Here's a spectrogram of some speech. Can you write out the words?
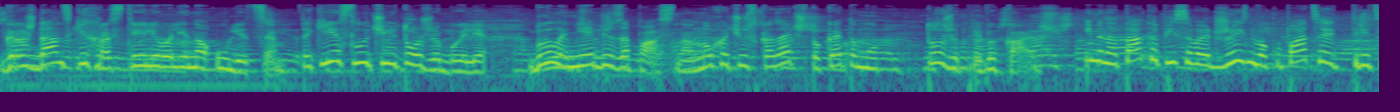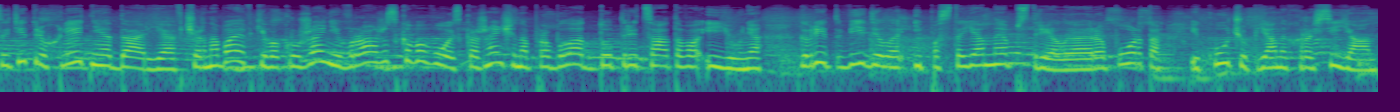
Гражданских расстреливали на улице. Такие случаи тоже были. Было небезопасно, но хочу сказать, что к этому тоже привыкаешь. Именно так описывает жизнь в оккупации 33-летняя Дарья. В Чернобаевке в окружении вражеского войска женщина пробыла до 30 июня. Говорит, видела и постоянные обстрелы аэропорта, и кучу пьяных россиян.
